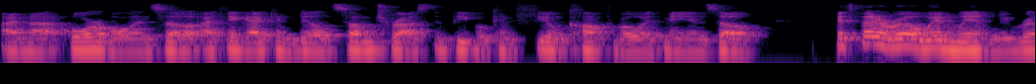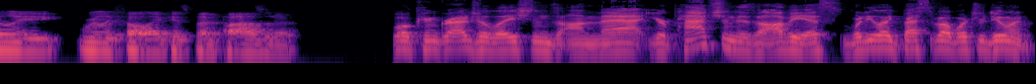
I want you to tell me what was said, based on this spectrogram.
i'm not horrible. And so i think i can build some trust and people can feel comfortable with me. And so it's been a real win-win. We really really felt like it's been positive. Well congratulations on that. Your passion is obvious. What do you like best about what you're doing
